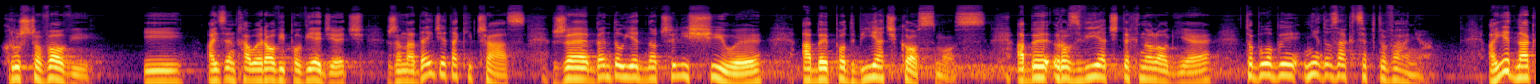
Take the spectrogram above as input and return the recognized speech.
Chruszczowowi i Eisenhowerowi powiedzieć, że nadejdzie taki czas, że będą jednoczyli siły, aby podbijać kosmos, aby rozwijać technologię, to byłoby nie do zaakceptowania. A jednak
